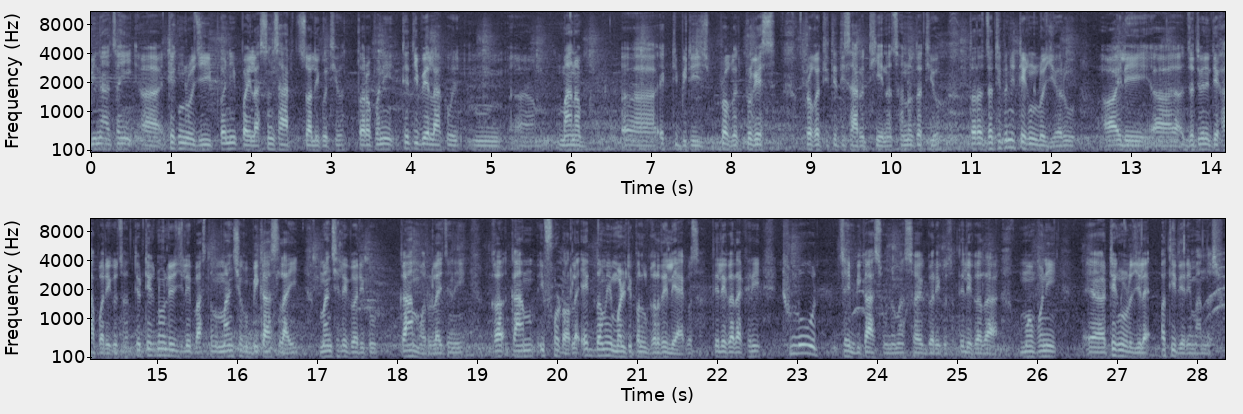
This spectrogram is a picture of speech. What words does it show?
बिना चाहिँ टेक्नोलोजी पनि पहिला संसार चलेको थियो तर पनि त्यति बेलाको मानव एक्टिभिटिज प्रगति प्रोग्रेस प्रगति त्यति साह्रो थिएन छन त थियो। तर जति पनि टेक्नोलोजीहरू अहिले जति पनि देखा परेको छ त्यो टेक्नोलोजीले वास्तवमा मान्छेको विकासलाई मान्छेले गरेको कामहरूलाई चाहिँ काम इफोर्टहरूलाई एकदमै मल्टिपल गर्दै ल्याएको छ। त्यसले गर्दाखेरि ठुलो चाहिँ विकास हुनुमा सहयोग गरेको छ। त्यसले गर्दा म पनि टेक्नोलोजीलाई अति धेरै मान्दछु।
